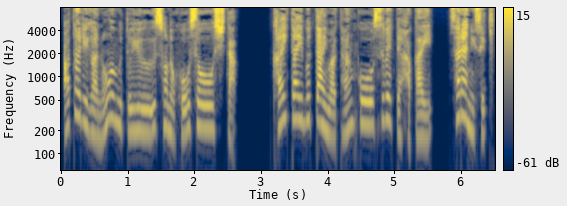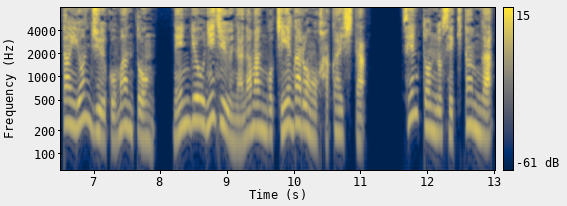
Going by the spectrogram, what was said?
あたりがノームという嘘の放送をした。解体部隊は炭鉱をすべて破壊、さらに石炭45万トン、燃料27万5チエガロンを破壊した。1000トンの石炭が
